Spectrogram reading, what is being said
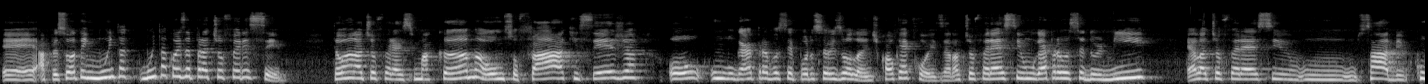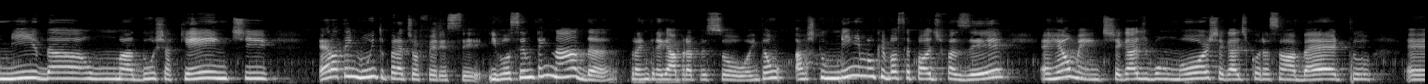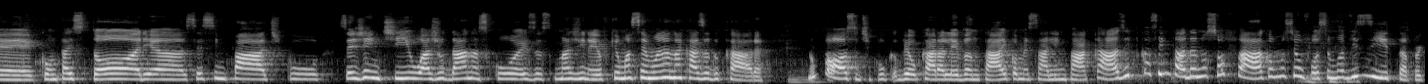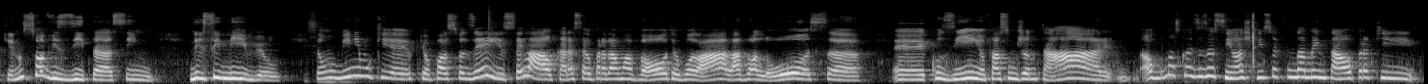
é, a pessoa tem muita, muita coisa para te oferecer. Então ela te oferece uma cama ou um sofá, que seja, ou um lugar para você pôr o seu isolante, qualquer coisa. Ela te oferece um lugar para você dormir, ela te oferece um, sabe, comida, uma ducha quente. Ela tem muito para te oferecer e você não tem nada para entregar para a pessoa. Então, acho que o mínimo que você pode fazer é realmente chegar de bom humor, chegar de coração aberto, é, contar história, ser simpático, ser gentil, ajudar nas coisas. Imagina, eu fiquei uma semana na casa do cara. Não posso, tipo, ver o cara levantar e começar a limpar a casa e ficar sentada no sofá como se eu fosse uma visita, porque não sou visita assim, nesse nível. Então, o mínimo que, que eu posso fazer é isso. Sei lá, o cara saiu para dar uma volta, eu vou lá, lavo a louça, é, cozinho, faço um jantar, algumas coisas assim. Eu acho que isso é fundamental para que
